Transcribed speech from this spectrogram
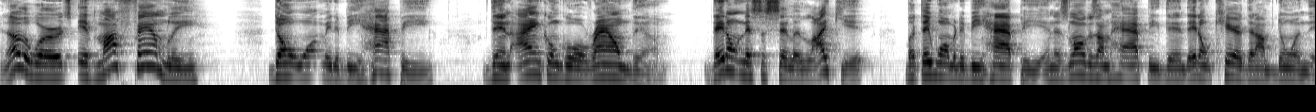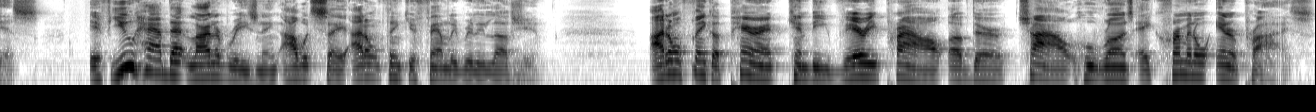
In other words, if my family don't want me to be happy, then I ain't gonna go around them. They don't necessarily like it, but they want me to be happy. And as long as I'm happy, then they don't care that I'm doing this. If you have that line of reasoning, I would say, I don't think your family really loves you. I don't think a parent can be very proud of their child who runs a criminal enterprise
